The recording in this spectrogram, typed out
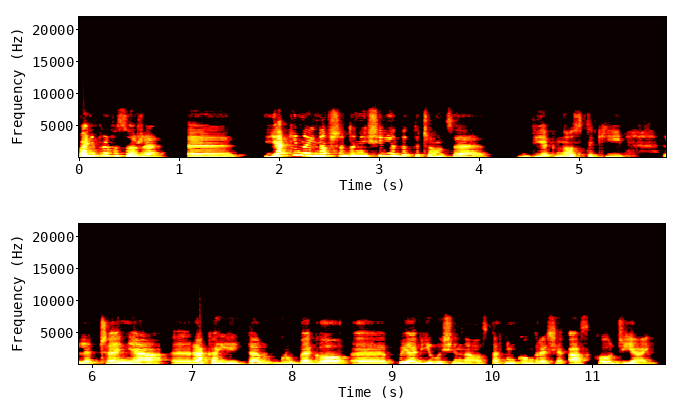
Panie profesorze, e, jakie najnowsze doniesienia dotyczące diagnostyki, leczenia e, raka jelita grubego e, pojawiły się na ostatnim kongresie ASCO GI?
